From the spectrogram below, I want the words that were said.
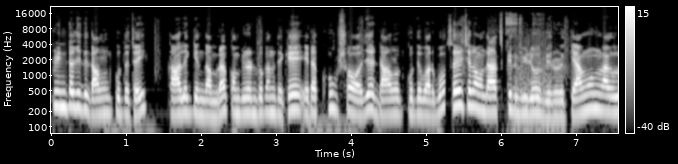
প্রিন্টটা যদি ডাউনলোড করতে চাই, তাহলে কিন্তু আমরা কম্পিউটার দোকান থেকে এটা খুব সহজে ডাউনলোড করতে পারব। সেই ছিল আমাদের আজকের ভিডিও ভিডিওটি কেমন লাগল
